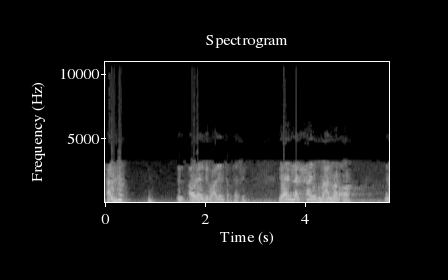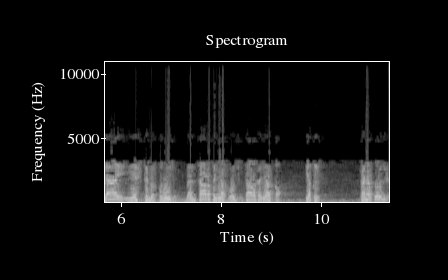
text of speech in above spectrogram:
هل أو لا يجب عليه أن تغتسل. لأن الحيض مع المرأة لا يستمر خروجه بل تارة يخرج تارة يبقى يقف. فنقول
